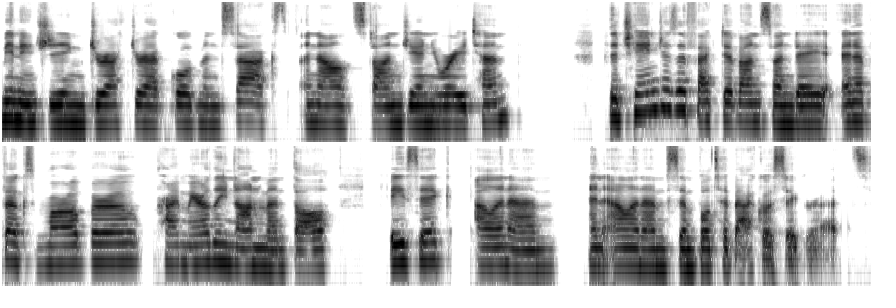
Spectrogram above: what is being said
managing director at Goldman Sachs, announced on January 10th. The change is effective on Sunday and affects Marlboro, primarily non-menthol, Basic, L&M, and L&M simple tobacco cigarettes.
